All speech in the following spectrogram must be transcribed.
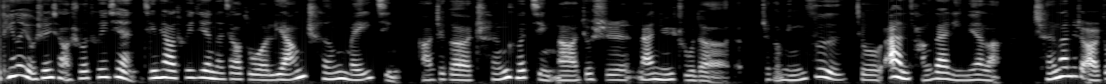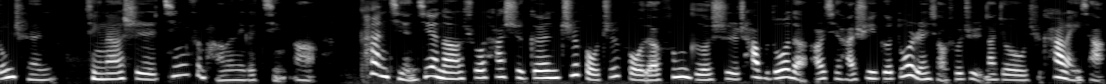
听的有声小说推荐，今天要推荐的叫做《良辰美景》啊，这个“辰”和“景”呢，就是男女主的这个名字就暗藏在里面了。辰呢就是耳东辰，景呢是金字旁的那个景啊。看简介呢说它是跟《知否知否》的风格是差不多的，而且还是一个多人小说剧，那就去看了一下。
